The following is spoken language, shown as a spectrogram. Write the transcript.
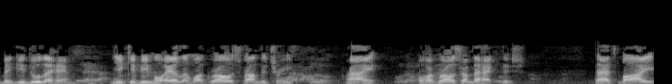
Begidulehem. You can be mo'el what grows from the tree. Right? Or what grows from the hektish. That's by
